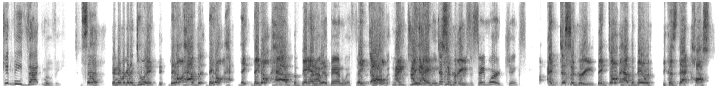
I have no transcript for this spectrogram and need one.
Give me that movie. Seth, they're never going to do it. They, they don't have the. They don't. Ha, they they don't have the They have the bandwidth. bandwidth. They don't. But I- they do. I- I They do. disagree. Use the same word, Jinx. I disagree. They don't have the bandwidth because that costs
